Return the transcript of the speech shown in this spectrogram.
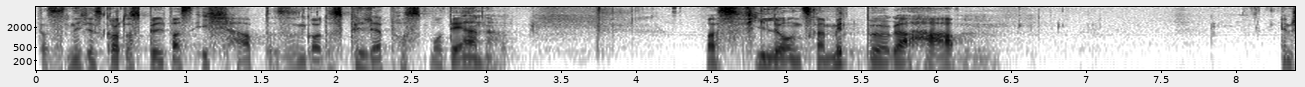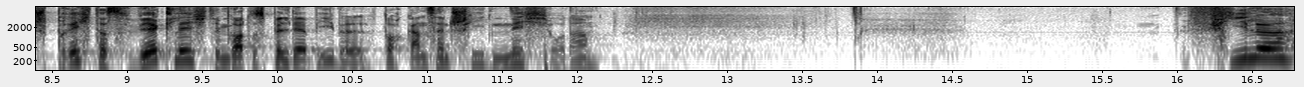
das ist nicht das Gottesbild, was ich habe, das ist ein Gottesbild der Postmoderne, was viele unserer Mitbürger haben. Entspricht das wirklich dem Gottesbild der Bibel? Doch ganz entschieden nicht, oder? Viele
